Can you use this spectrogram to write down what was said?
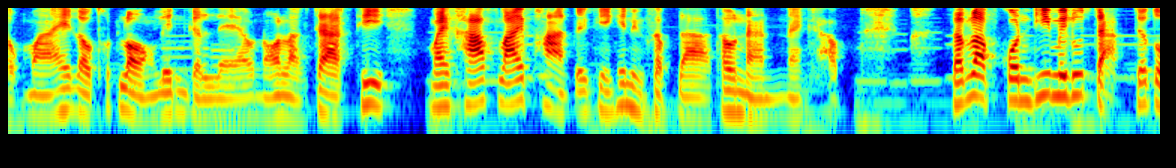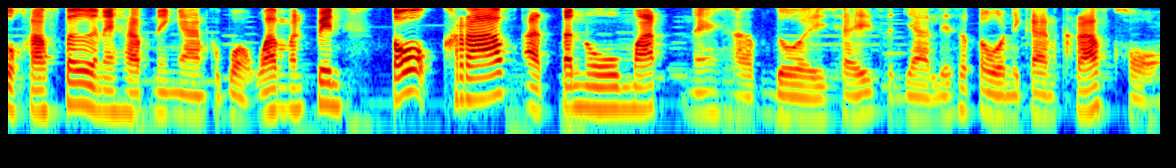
ออกมาให้เราทดลองเล่นกันแล้วเนาะหลังจากที่ Minecraft Live ผ่านไปเพียงแค่ 1 สัปดาห์เท่านั้นนะครับสำหรับคนที่ไม่รู้จักเจ้าตัวคราฟเตอร์นะครับในงานเขาบอกว่ามันเป็นโต๊ะคราฟอัตโนมัตินะครับโดยใช้สัญญาณเลสโตนในการคราฟของ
